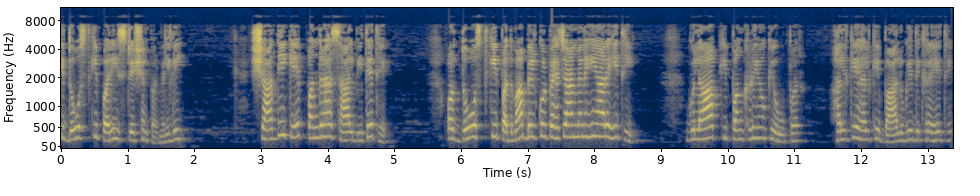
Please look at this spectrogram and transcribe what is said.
کہ دوست کی پری اسٹیشن پر مل گئی۔ شادی کے پندرہ سال بیتے تھے اور دوست کی پدما بالکل پہچان میں نہیں آ رہی تھی۔ گلاب کی پنکھڑیوں کے اوپر ہلکے ہلکے بال اگے دکھ رہے تھے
